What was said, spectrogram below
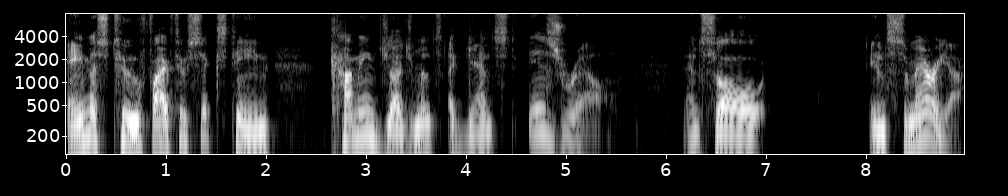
Amos 2 5 through 16, coming judgments against Israel. And so in Samaria.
